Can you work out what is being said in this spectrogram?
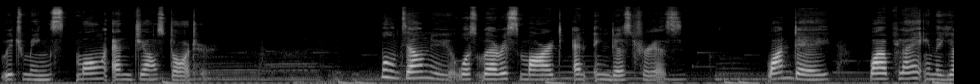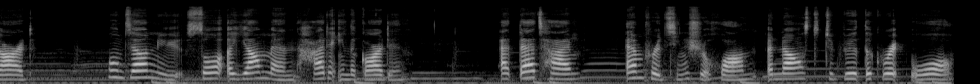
which means Meng and Jiang's daughter. Meng Jiangnu was very smart and industrious. One day, while playing in the yard, Meng Jiangnu saw a young man hiding in the garden. At that time, Emperor Qin Shi Huang announced to build the Great Wall.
